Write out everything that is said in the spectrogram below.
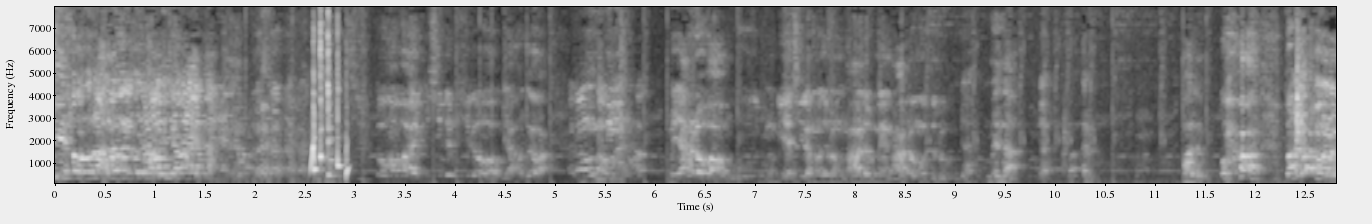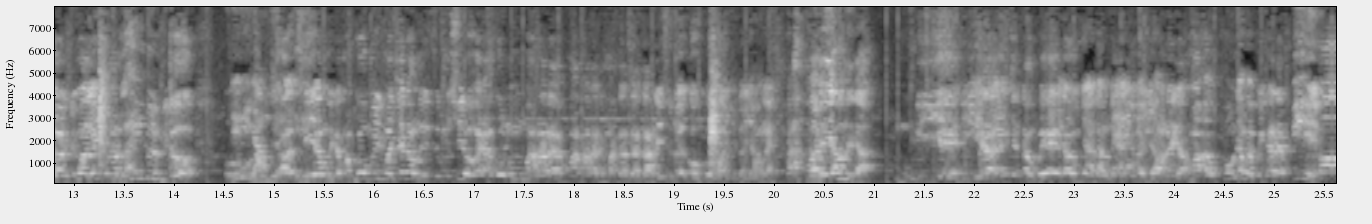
ရှိတော့လားကိုယ်ရရကောင်းပါပါမရှိလည်းမရှိတော့ပါဘူးဗျာဟုတ်ကဲ့ပါမူဒီမရတော့ပါဘူးမူဒီရရှိလာမှာကျွန်တော်၅လုံးနဲ့၅လုံးကိုသူတို့ဗျာမင်းသားဗျာ ဘာလို့ဘာလို့ဒီမှာလေးကျွန်တော် live လွှင့်ပြီးတော့ဈေးရောက်ပြီဒါမကုန်ပြီမချက်တော့မရှိတော့အဲ့အကုန်လုံးမှားထားတာမှားထားတာဒီမှာဒါဒါလေးဆိုတော့အကုန်ကုန်ကကျွန်တော်ရောင်းလိုက်ဘာတွေရောက်နေတာမူဒီရဲ့ဒီကချက်တော့ပဲတောင်းညတောင်းနေကျွန်တော်ရောင်းလိုက်တော့မှဖုန်းနံပါတ်ပေးထားတယ်ပြီးရင်ဟော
